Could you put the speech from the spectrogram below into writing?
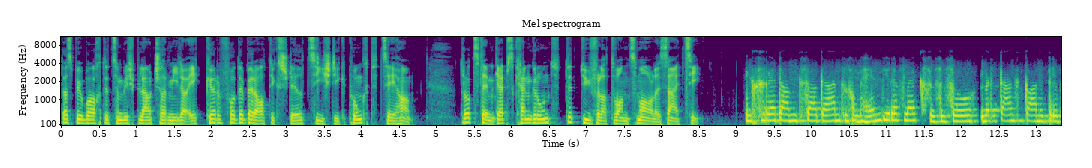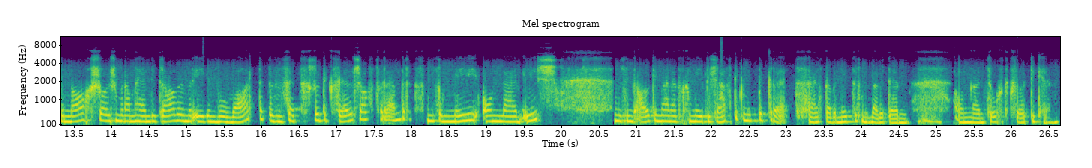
Das beobachtet zum Beispiel auch Charmila Ecker von der Beratungsstelle ziestig.ch. Trotzdem gäbe es keinen Grund, den Teufel an die Wand zu malen, sagt sie. Ich rede auch gerne so vom Handyreflex. Also so, man denkt gar nicht darüber nach, schon ist man am Handy dran, wenn man irgendwo wartet. Also es hat sich schon die Gesellschaft verändert, dass man so mehr online ist. Wir sind allgemein einfach mehr beschäftigt mit dem Gerät. Das heisst aber nicht, dass wir wegen dem Online-Sucht gefährdet haben.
